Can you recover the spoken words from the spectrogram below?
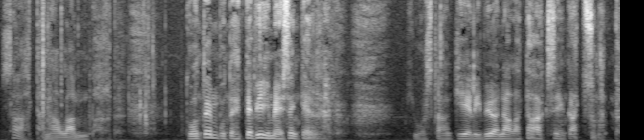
Saatana lampaat. Tuon tempun teette viimeisen kerran. Juostaan kieli vyön alla taakseen katsomatta.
